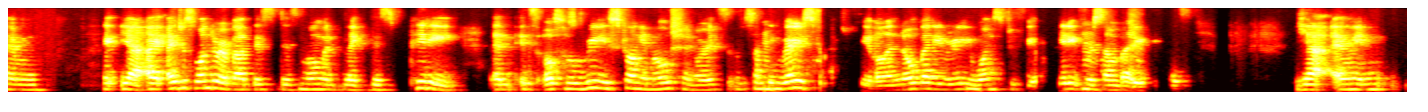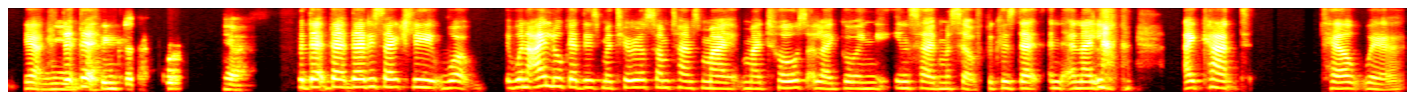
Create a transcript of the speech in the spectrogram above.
um, yeah I, I just wonder about this this moment like this pity and it's also really strong emotion or it's something mm. very strong to feel and nobody really mm. wants to feel pity for mm. somebody because yeah i mean yeah that, that, I think that yeah but that that that is actually what when i look at this material sometimes my my toes are like going inside myself because that and and i i can't tell where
